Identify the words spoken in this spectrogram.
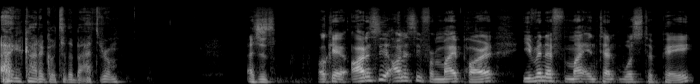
I gotta go to the bathroom I just Okay, honestly, honestly, for my part, even if my intent was to pay,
